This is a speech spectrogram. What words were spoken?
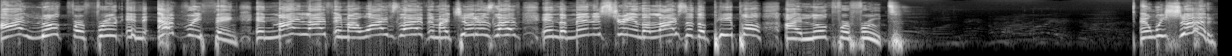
I look for fruit in everything in my life, in my wife's life, in my children's life, in the ministry, in the lives of the people. I look for fruit. And we should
